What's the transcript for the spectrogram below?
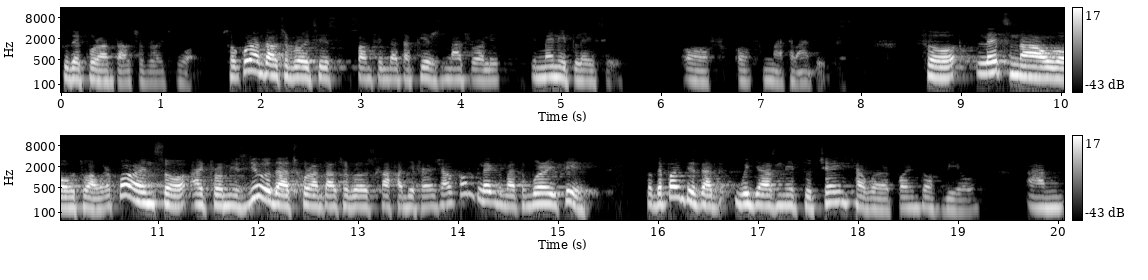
to the Courant algebroids world. So Courant algebroids is something that appears naturally in many places of, of mathematics. So let's now go to our point. So I promise you that Courant algebras have a differential complex, but where it is. So the point is that we just need to change our point of view. And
